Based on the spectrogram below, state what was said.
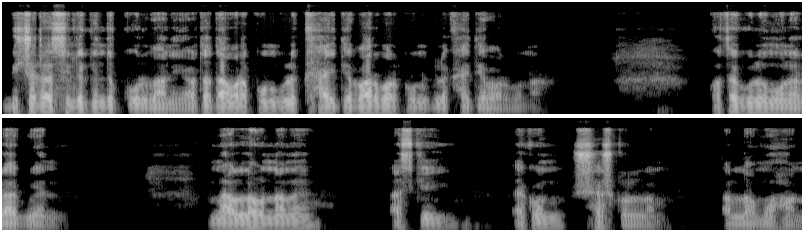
বিষয়টা ছিল কিন্তু কোরবানি, অর্থাৎ আমরা কোনগুলো খাইতে পারব আর কোনগুলো খাইতে পারব না। কথাগুলো মনে রাখবেন। আমি আল্লাহর নামে আজকেই এখন শেষ করলাম। আল্লাহ মহান।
